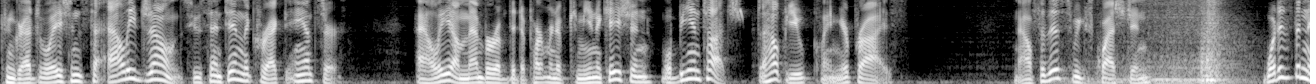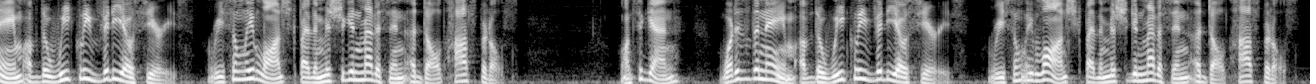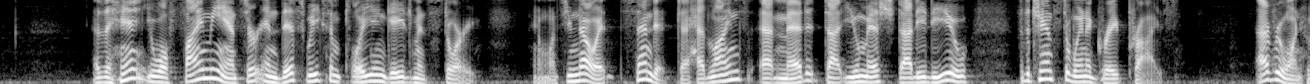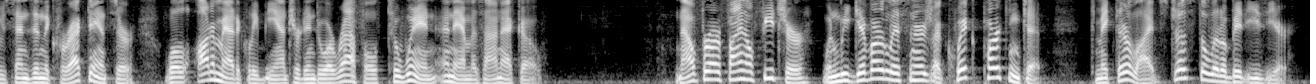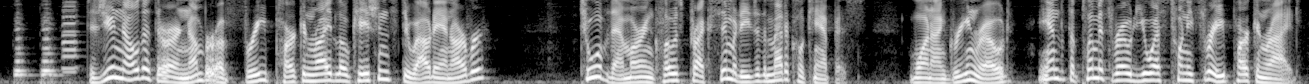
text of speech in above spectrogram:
Congratulations to Allie Jones, who sent in the correct answer. Allie, a member of the Department of Communication, will be in touch to help you claim your prize. Now for this week's question What is the name of the weekly video series recently launched by the Michigan Medicine Adult Hospitals? Once again, what is the name of the weekly video series recently launched by the Michigan Medicine Adult Hospitals? As a hint, you will find the answer in this week's employee engagement story. And once you know it, send it to headlines at med.umich.edu for the chance to win a great prize. Everyone who sends in the correct answer will automatically be entered into a raffle to win an Amazon Echo. Now for our final feature, when we give our listeners a quick parking tip to make their lives just a little bit easier. Did you know that there are a number of free park and ride locations throughout Ann Arbor? Two of them are in close proximity to the medical campus one on Green Road, and the Plymouth Road US 23 Park and Ride.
